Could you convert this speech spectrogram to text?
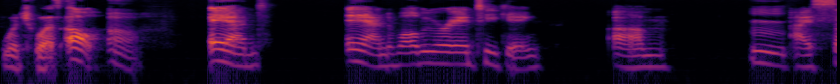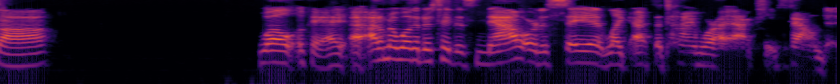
which was oh, Oh. and and while we were antiquing, um, Mm. I saw. Well, okay, I I don't know whether to say this now or to say it like at the time where I actually found it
